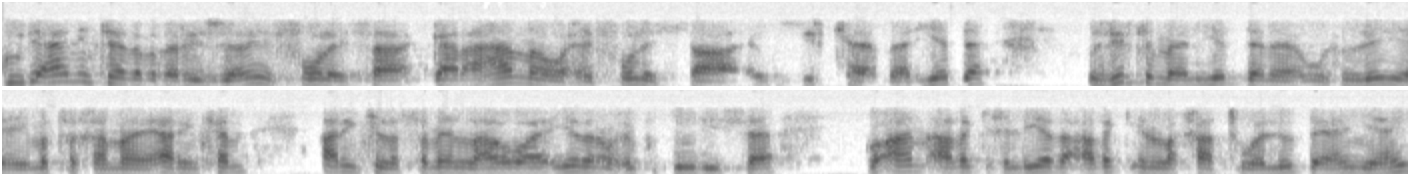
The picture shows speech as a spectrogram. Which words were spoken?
guud ahaan inteeda badan ra'isul wasaarahay fuuleysaa gaar ahaanna waxay fuuleysaa wasiirka maaliyadda. Wasiirka maaliyaddana wuxuu leeyahay mataqaana arrinkan arrinkii la sameyn lahaa waa iyadana waxay ku doodeysaa go'aan adag xilliyada adag in la qaato waa loo baahan yahay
